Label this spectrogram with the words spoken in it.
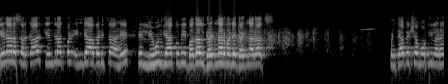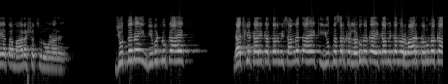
येणारं सरकार केंद्रात पण इंडिया आघाडीचं आहे हे लिहून घ्या तुम्ही बदल घडणार म्हणजे घडणारच. पण त्यापेक्षा मोठी लढाई आता महाराष्ट्रात सुरू होणार आहे. युद्ध नाही निवडणुका आहेत. राजकीय कार्यकर्त्यांना मी सांगत आहे की युद्ध सरकार लढू नका एकामेकांवर वार करू नका.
